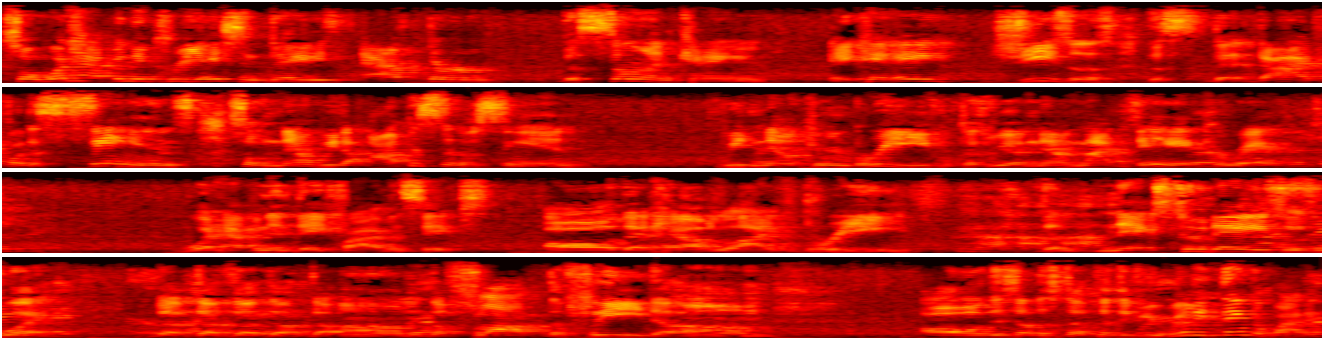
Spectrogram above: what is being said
So what happened in creation days after the sun came, aka Jesus, the, that died for the sins? So now we the opposite of sin. We now can breathe because we are now not dead, correct? What happened in day five and six? All that have life breathe. The next two days is what? The the the, the, the um the flock, the flea, the um all this other stuff. Because if you really think about it,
